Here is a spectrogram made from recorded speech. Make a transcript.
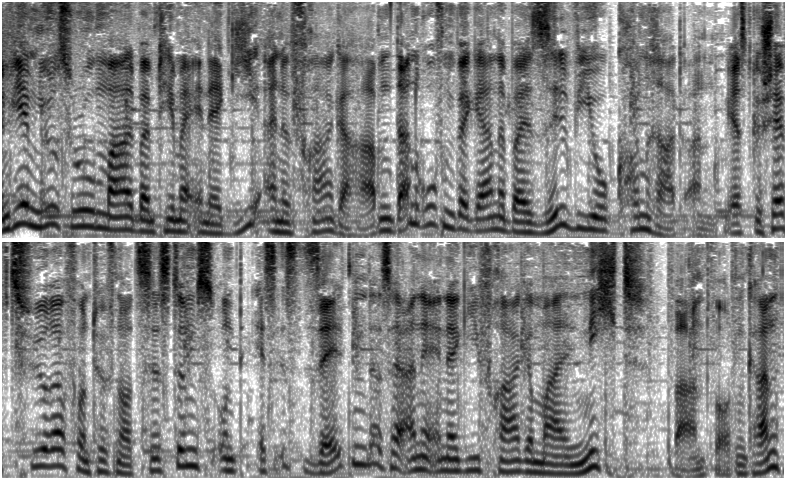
Wenn wir im Newsroom mal beim Thema Energie eine Frage haben, dann rufen wir gerne bei Silvio Konrad an. Er ist Geschäftsführer von TÜV Nord Systems und es ist selten, dass er eine Energiefrage mal nicht beantworten kann.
